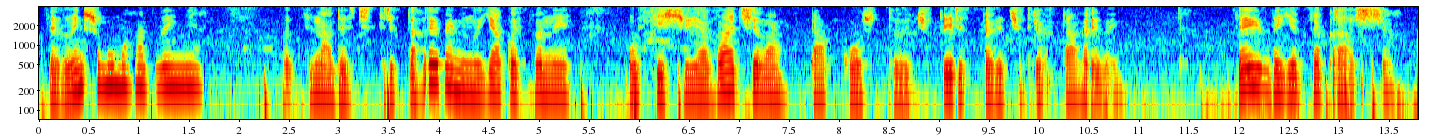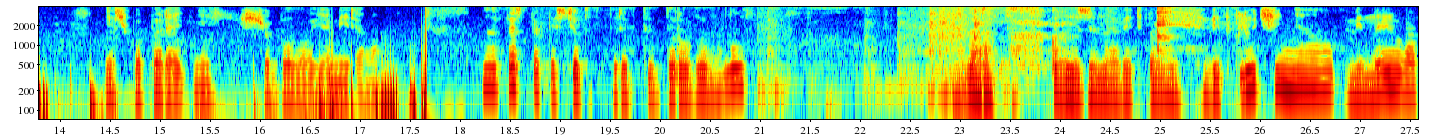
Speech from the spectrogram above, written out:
Це в іншому магазині. Ціна десь 400 гривень. Ну, якось вони усі, що я бачила, так коштують 400 від 400 гривень. Цей, здається, краще, ніж попередній, що було, я міряла. Ну і все ж таки, щоб зберегти здоровий глузд. Зараз, коли вже навіть вели відключення, змінила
